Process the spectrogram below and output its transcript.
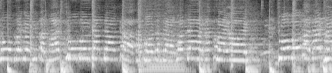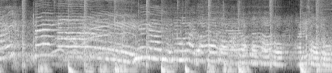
รูปรถยนต์ที่สันมาชูมือดังๆค่ะตะโกนดังๆว่าได้นะใครเอ่ยชูมือค่ะได้ไหมได้ไงนี่ไงอยู่ในมือถ่ายโชว์โชว์โชว์ค่ะโชว์โชว์โชว์โชว์อันนี้โชว์โชว์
